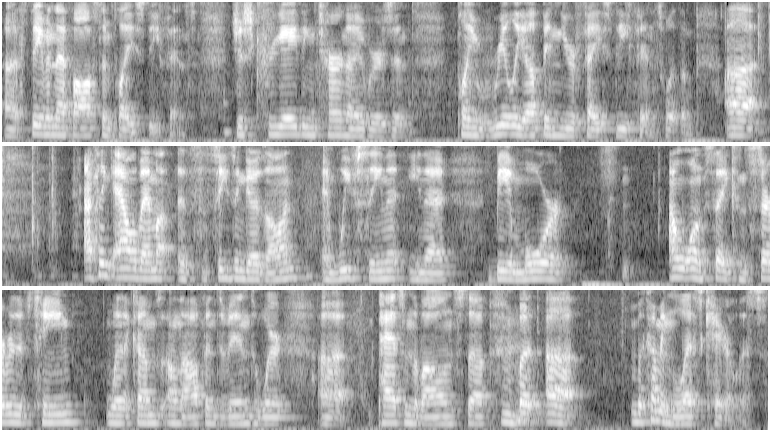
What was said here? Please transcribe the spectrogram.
uh, Stephen F. Austin plays defense, just creating turnovers and playing really up in your face defense with them. Uh, I think Alabama, as the season goes on, and we've seen it, you know, be a more, I don't want to say conservative team when it comes on the offensive end to where uh, passing the ball and stuff, Mm-hmm. but uh, becoming less careless.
